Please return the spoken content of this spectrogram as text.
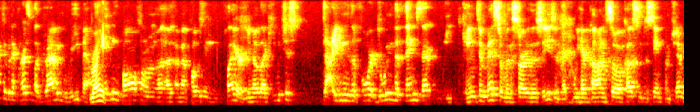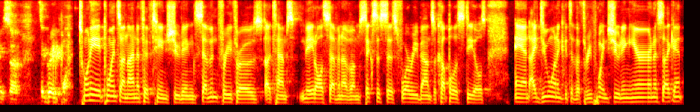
active and aggressive, like grabbing rebounds, Right. taking ball from a, an opposing player. You know, like he was just diving into the floor, doing the things that we came to miss over the start of the season. Like we have gone so accustomed to seeing from Jimmy. So it's a great point. 28 points on 9 of 15 shooting, seven free throws attempts, made all seven of them, six assists, four rebounds, a couple of steals. And I do want to get to the three point shooting here in a second,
